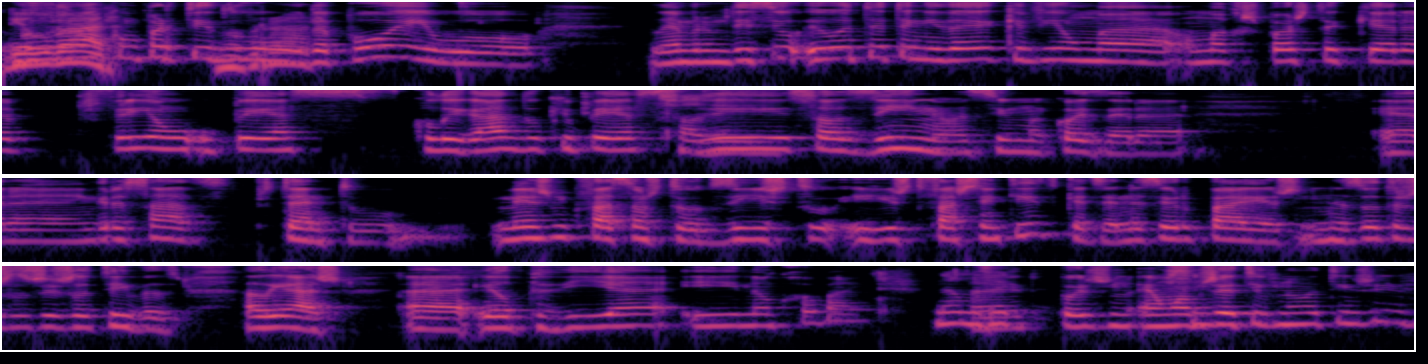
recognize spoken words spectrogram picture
Dialogar, governar com um partido de apoio ou... Lembro-me disso. Eu, eu até tenho ideia que havia uma, uma resposta que era preferiam o PS coligado do que o PSD sozinho. sozinho, assim, uma coisa era, era engraçado. Portanto, mesmo que façam estudos e isto, e isto faz sentido, quer dizer, nas europeias, nas outras legislativas, aliás, uh, ele pedia e não correu bem. Não, mas é, é, depois é um sim. objetivo não atingido.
